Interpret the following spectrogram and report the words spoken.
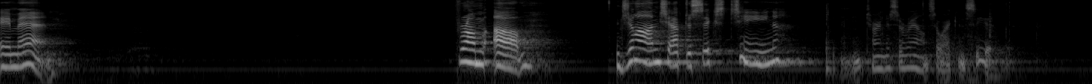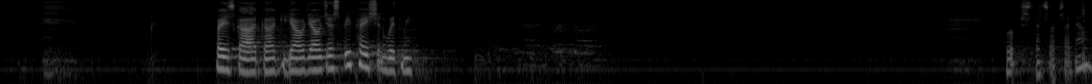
amen. From um, John chapter 16, let me turn this around so I can see it. Praise God. God, y'all, y'all just be patient with me. Whoops, that's upside down.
